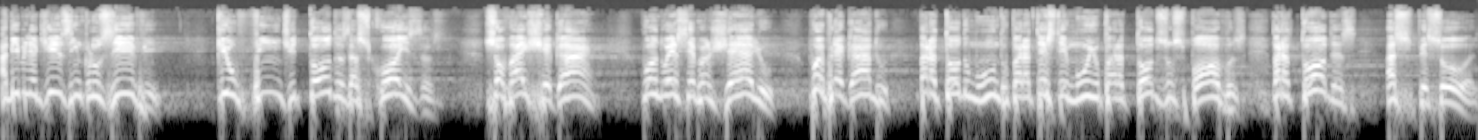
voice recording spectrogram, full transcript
A Bíblia diz, inclusive, que o fim de todas as coisas só vai chegar quando esse Evangelho foi pregado para todo mundo, para testemunho para todos os povos, para todas as pessoas.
